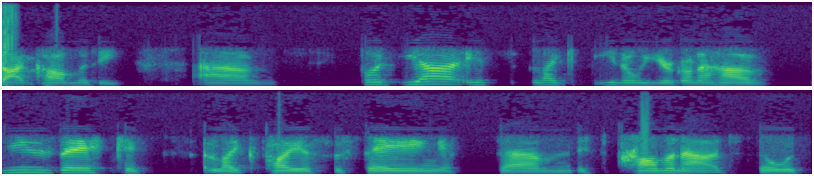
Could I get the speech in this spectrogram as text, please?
that comedy. Um, but yeah, it's like you know, you're going to have music. It's like Pius was saying, it's um, it's promenade, so it's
